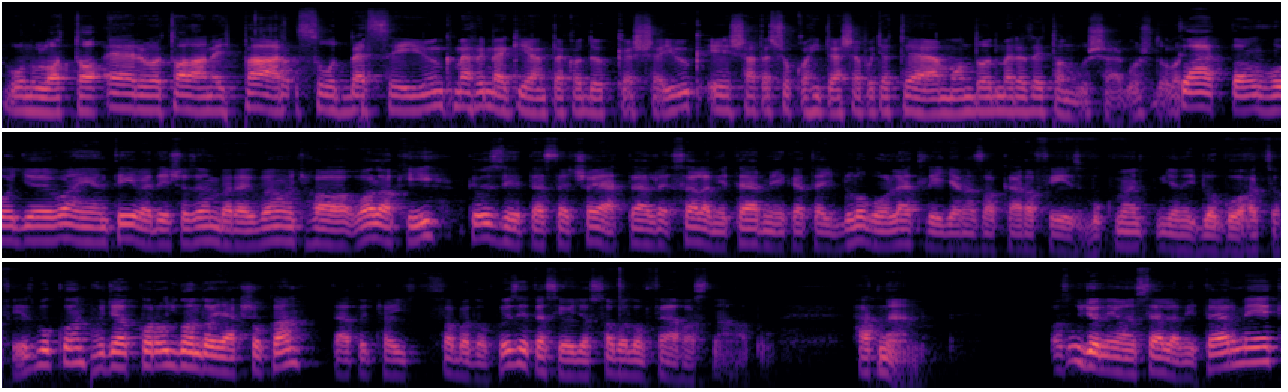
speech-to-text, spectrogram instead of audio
vonulata, erről talán egy pár szót beszéljünk, mert megjelentek a dökkesejük, és hát ez sokkal hitelesebb, hogyha te elmondod, mert ez egy tanulságos dolog. Láttam, hogy van ilyen tévedés az emberekben, hogy ha valaki közzétesz egy saját szellemi terméket egy blogon, lett légyen az akár a Facebook, mert ugyanígy blogolhatsz a Facebookon, hogy akkor úgy gondolják sokan, tehát hogyha így szabadon közzéteszi, hogy a szabadon felhasználható. Hát nem az ugyanolyan szellemi termék,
